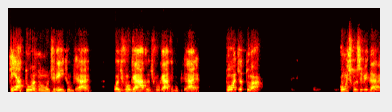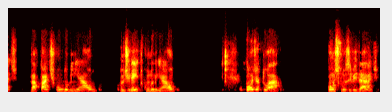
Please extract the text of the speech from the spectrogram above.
Quem atua no direito imobiliário, o advogado, advogada imobiliária, pode atuar com exclusividade na parte condominial, do direito condominial, pode atuar com exclusividade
